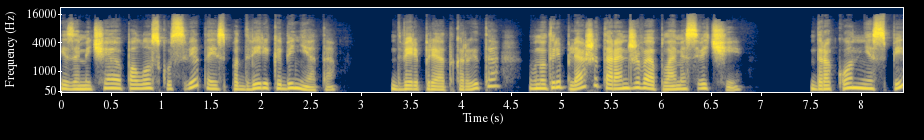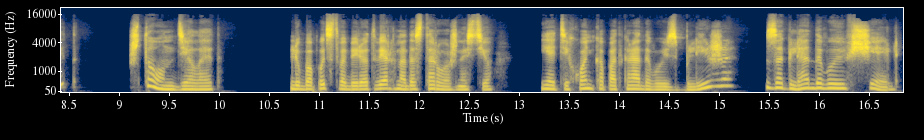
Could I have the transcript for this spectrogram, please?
и замечаю полоску света из-под двери кабинета. Дверь приоткрыта, внутри пляшет оранжевое пламя свечи. Дракон не спит? Что он делает? Любопытство берет верх над осторожностью. Я тихонько подкрадываюсь ближе, заглядываю в щель.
